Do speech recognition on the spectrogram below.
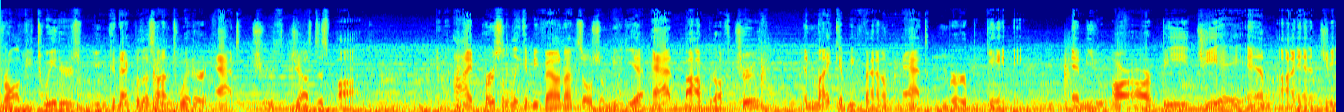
For all of you tweeters, you can connect with us on Twitter at Truth Justice Pod. And I personally can be found on social media at Bob Ruff Truth, and Mike can be found at Murrb Gaming. M U R R B G A M I N G.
